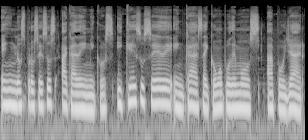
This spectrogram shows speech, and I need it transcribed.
en los procesos académicos. ¿Y qué sucede en casa y cómo podemos apoyar?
